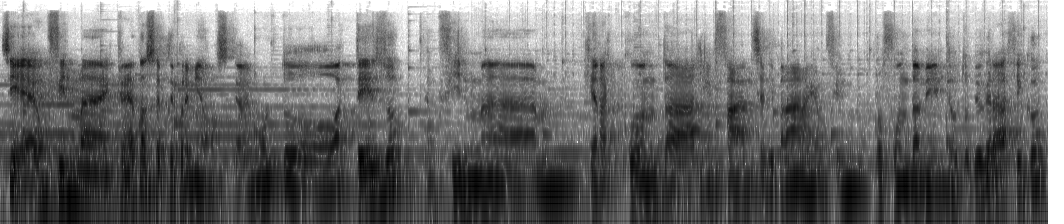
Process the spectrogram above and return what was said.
Sì, è un film candidato a sette premi Oscar, è molto atteso, è un film ehm, che racconta l'infanzia di Branagh, è un film profondamente autobiografico,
